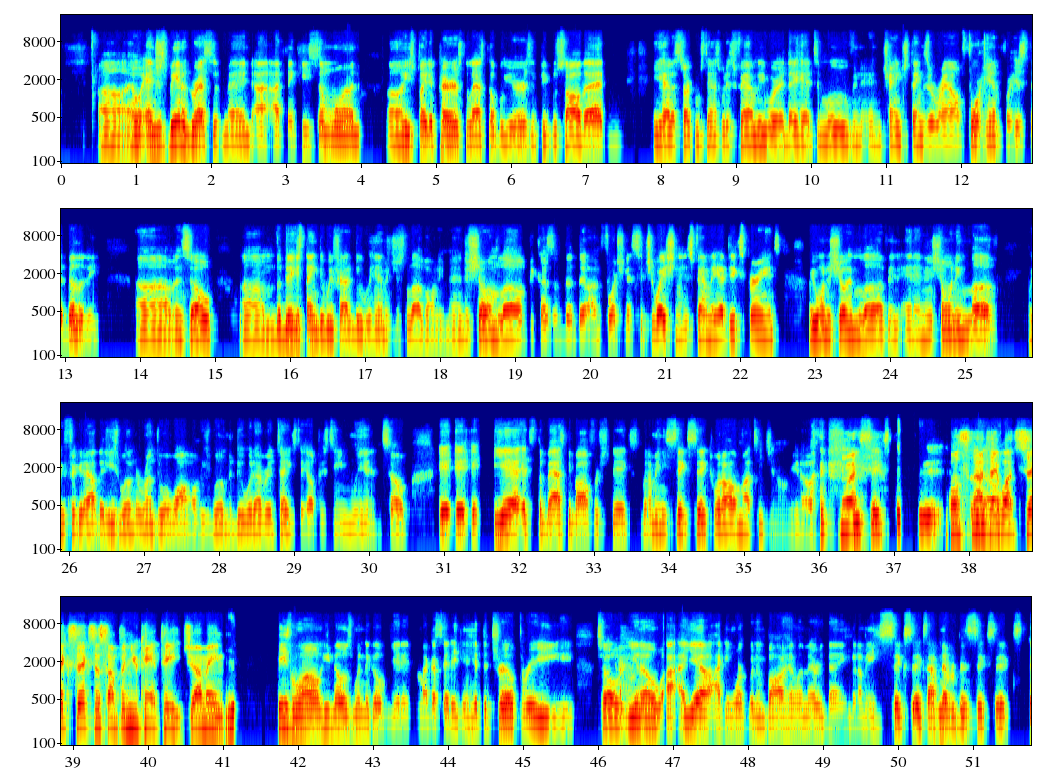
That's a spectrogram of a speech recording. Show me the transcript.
uh, and, and, just being aggressive, man. I, I think he's someone. Uh, he's played at Paris the last couple years, and people saw that. He had a circumstance with his family where they had to move and, and change things around for him for his stability, um, and so um, the biggest thing that we try to do with him is just love on him, man. Just show him love because of the, the unfortunate situation his family had to experience. We want to show him love, and, and, and in showing him love, we figured out that he's willing to run through a wall. He's willing to do whatever it takes to help his team win. So, it, it, it yeah, it's the basketball for sticks, but I mean, he's six six. What all am I teaching him? You know, he's six. Well, I tell you what, six six is something you can't teach. I mean, he's long. He knows when to go get it. Like I said, he can hit the trail three. So you know, I, yeah, I can work with him ball handling and everything. But I mean, he's six six. I've never been six six.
